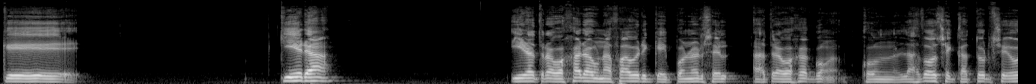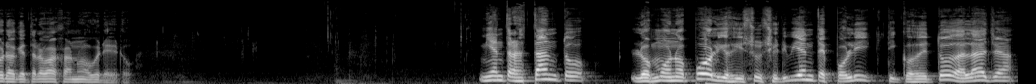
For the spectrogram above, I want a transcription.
que quiera ir a trabajar a una fábrica y ponerse a trabajar con, las 12, 14 horas que trabaja un obrero. Mientras tanto, los monopolios y sus sirvientes políticos de toda la Haya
